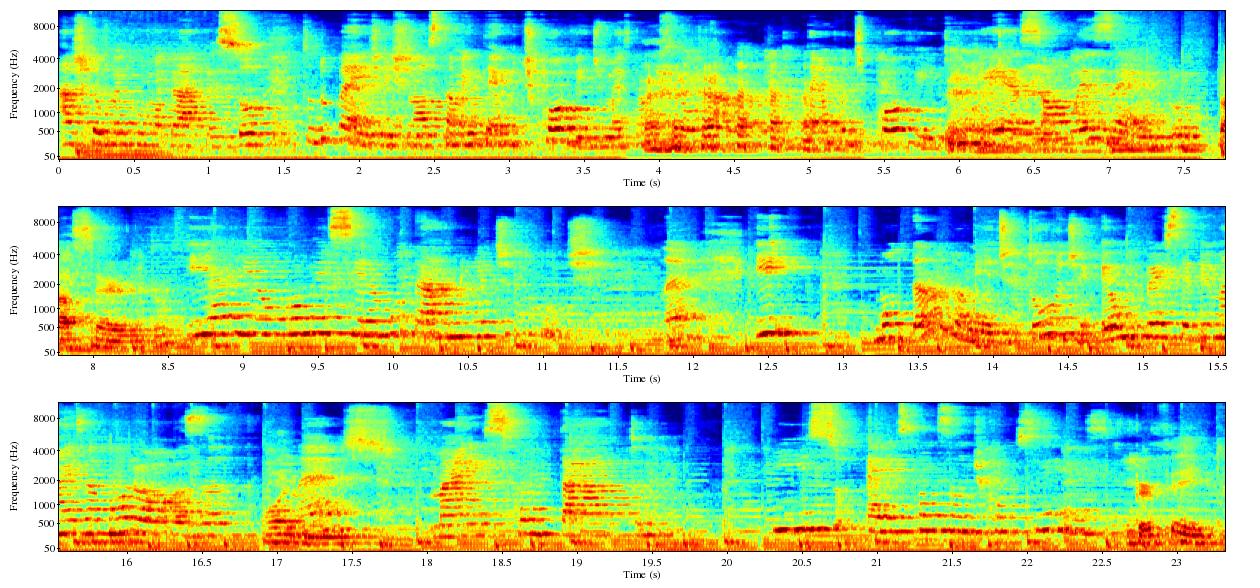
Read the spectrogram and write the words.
acho que eu vou incomodar a pessoa. Tudo bem, gente, nós estamos em tempo de Covid, mas não estou falando tempo de Covid, ok? É só um exemplo. Tá certo. E aí eu comecei a mudar a minha atitude, né? E mudando a minha atitude, eu me percebi mais amorosa, Olha Né? isso. mais contato. E isso é expansão de consciência. Perfeito.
